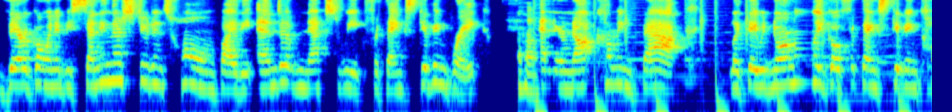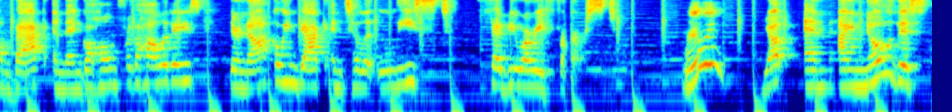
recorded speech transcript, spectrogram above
they're going to be sending their students home by the end of next week for Thanksgiving break. Uh-huh. And they're not coming back like they would normally go for Thanksgiving, come back, and then go home for the holidays. They're not going back until at least February 1st. Really? Yep. And I know this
